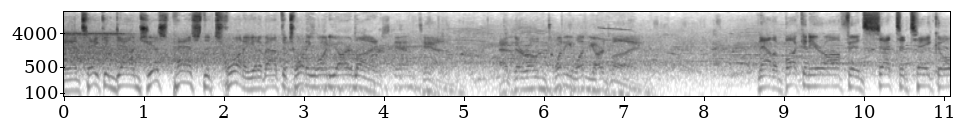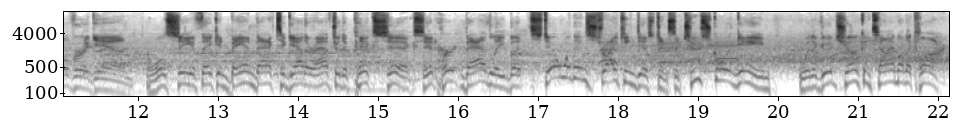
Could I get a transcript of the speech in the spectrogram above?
And taken down just past the 20 at about the 21-yard line. First and 10 at their own 21-yard line. Now the Buccaneer offense set to take over again. We'll see if they can band back together after the pick six. It hurt badly, but still within striking distance. A two-score game with a good chunk of time on the clock.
